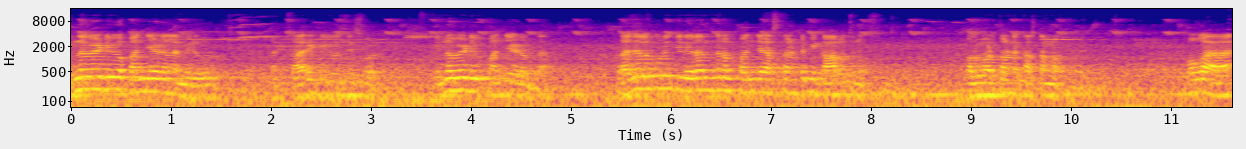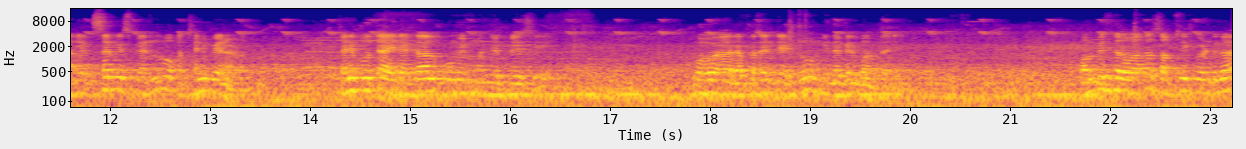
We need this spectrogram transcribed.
ఇన్నోవేటివ్గా పనిచేయడంలో మీరు సారీ యూజ్ తీసుకోండి. ఇన్నోవేటివ్ పనిచేయడంలో ప్రజల గురించి నిరంతరం పనిచేస్తా అంటే మీకు ఆలోచన వస్తుంది. వాళ్ళు పడుతుంటే కష్టం వస్తుంది ఒక ఎక్స్ సర్వీస్ మెన్ ఒక చనిపోయినాడు. చనిపోతే ఐదు ఎకరాల భూమి ఇమ్మని చెప్పేసి ఒక రిప్రజెంటేషన్ మీ దగ్గరికి పంపారు. పంపిన తర్వాత సబ్సిక్వెంట్గా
